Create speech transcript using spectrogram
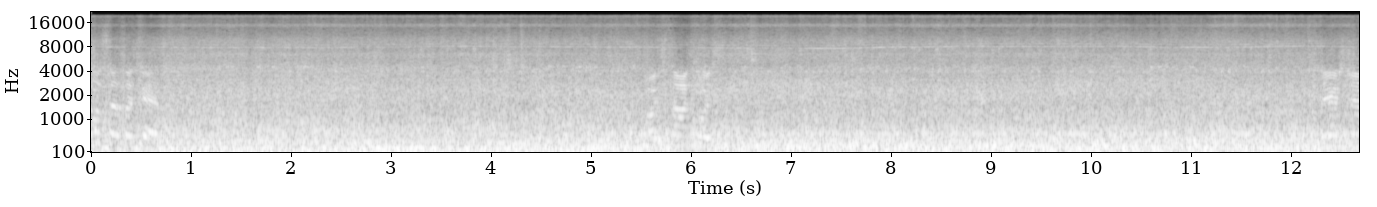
Ну це таке. Ось так ось. Це ще,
